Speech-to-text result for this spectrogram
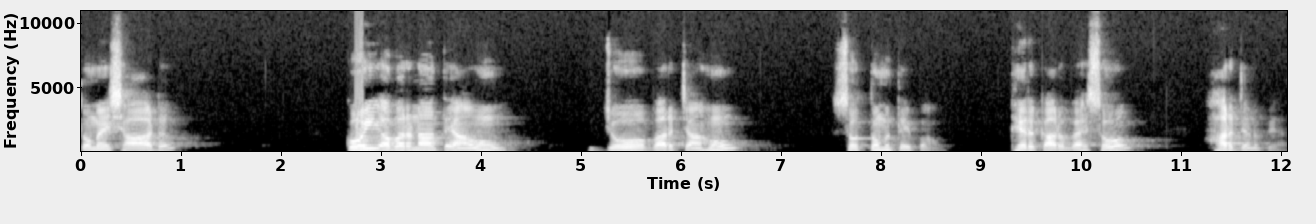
ਤੁਮੇ ਛਾੜ, ਕੋਈ ਅਵਰ ਨਾ ਧਿਆਉ, ਜੋ ਵਰ ਚਾਹੂੰ ਸੋ ਤੁਮ ਤੇ ਪਾਉ ਥਿਰ ਕਰ ਵਹਿਸੋ, ਹਰ ਜਨ ਪਿਆ।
